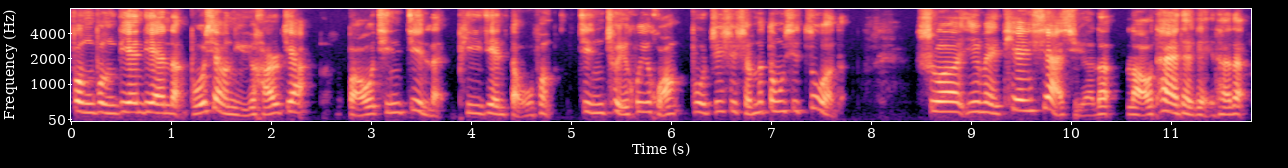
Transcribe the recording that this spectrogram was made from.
疯疯癫癫的，不像女孩家。宝琴进来，披件斗篷，金翠辉煌，不知是什么东西做的。说因为天下雪了，老太太给他的。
